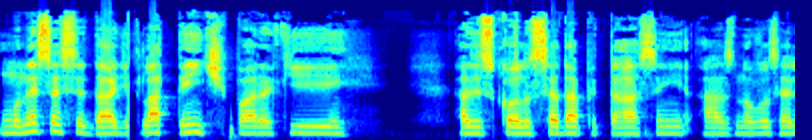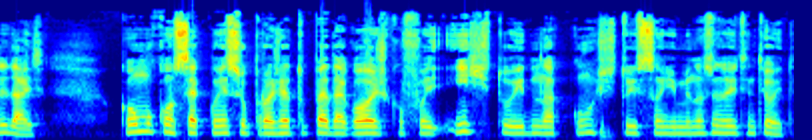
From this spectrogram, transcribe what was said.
uma necessidade latente para que as escolas se adaptassem às novas realidades. Como consequência, o projeto pedagógico foi instituído na Constituição de 1988.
